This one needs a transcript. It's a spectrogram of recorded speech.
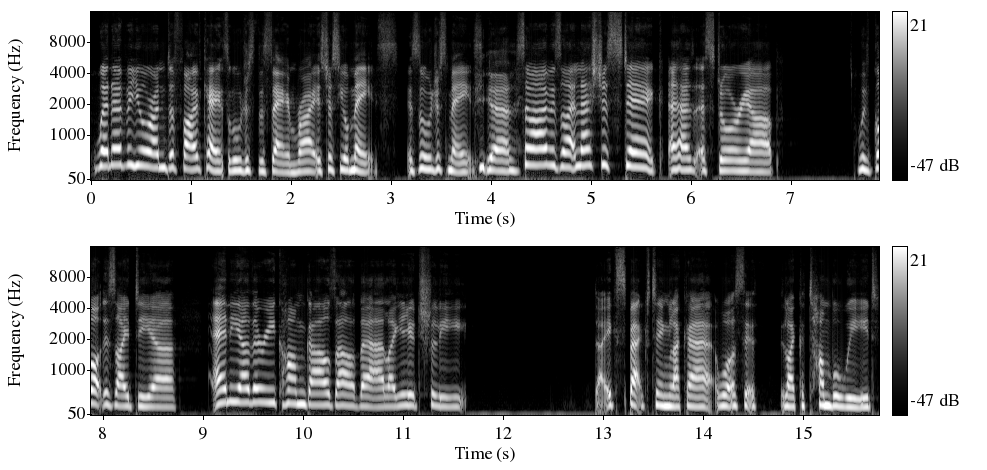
whenever you're under 5K, it's all just the same, right? It's just your mates. It's all just mates. Yeah. So I was like, let's just stick a, a story up. We've got this idea. Any other ecom girls out there, like literally expecting like a, what's it, like a tumbleweed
